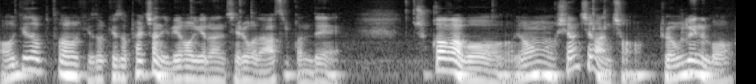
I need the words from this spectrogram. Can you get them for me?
여기서부터 계속해서 8,200억이라는 재료가 나왔을 건데 주가가 뭐 영 시원치가 않죠. 결국에는 뭐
